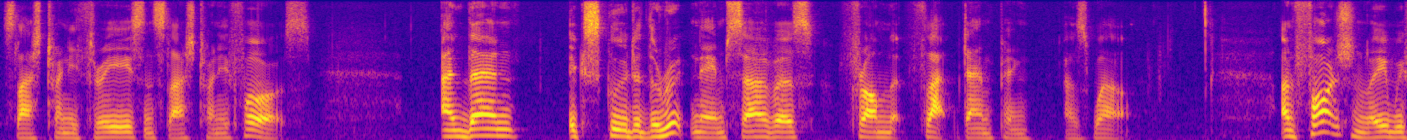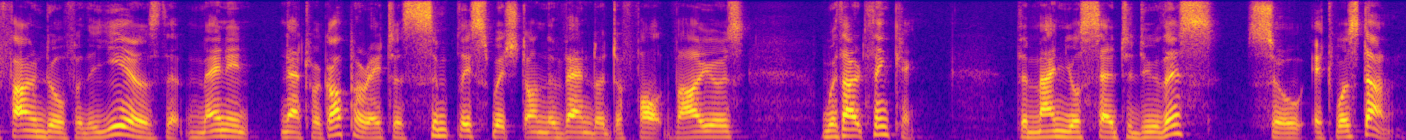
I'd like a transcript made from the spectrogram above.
slash 23s, and slash 24s. And then excluded the root name servers from flap damping as well. Unfortunately, we found over the years that many network operators simply switched on the vendor default values without thinking. The manual said to do this, so it was done,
